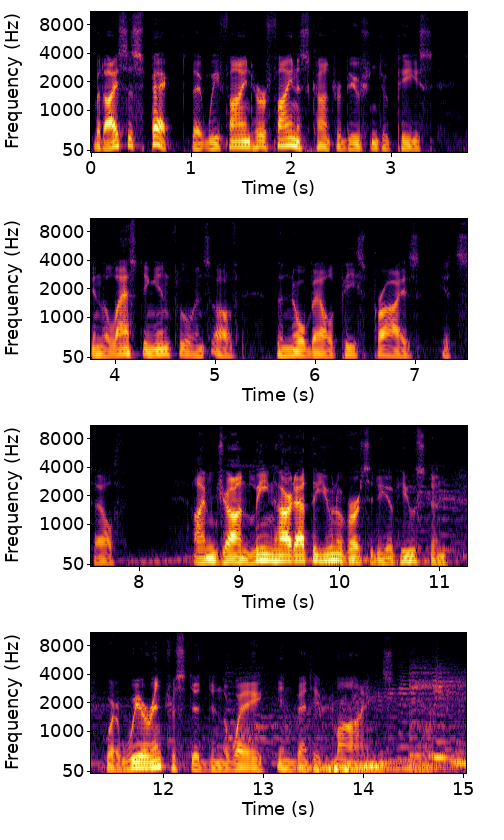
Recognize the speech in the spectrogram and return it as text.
but I suspect that we find her finest contribution to peace in the lasting influence of the Nobel Peace Prize itself. I'm John Lienhard at the University of Houston, where we're interested in the way inventive minds work.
